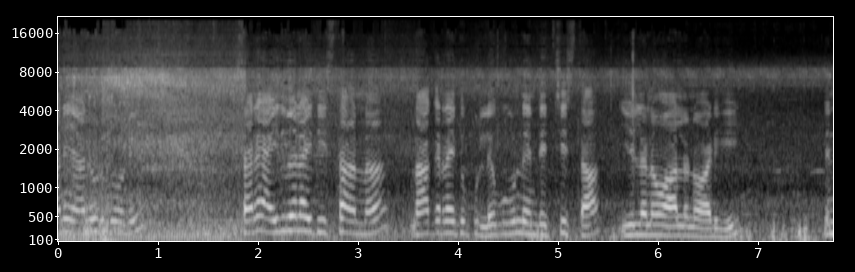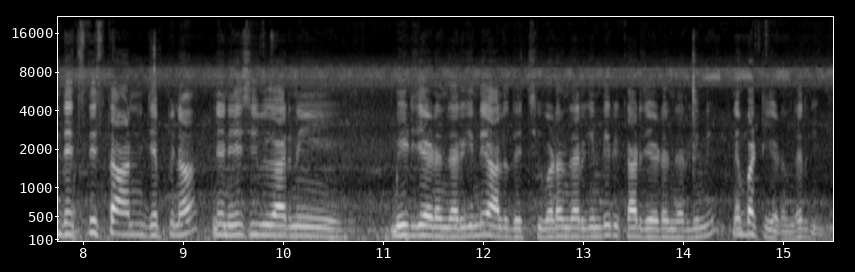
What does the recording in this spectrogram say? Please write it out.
అని అనుడుతోని సరే ఐదు వేలు అయితే ఇస్తా అన్న. అయితే ఇప్పుడు లేవు నేను తెచ్చిస్తా. వీళ్ళనో వాళ్ళనో అడిగి నేను తెచ్చిస్తా అని చెప్పిన. నేను ఏసీబీ గారిని మీట్ చేయడం జరిగింది వాళ్ళు తెచ్చి ఇవ్వడం జరిగింది రికార్డ్ చేయడం జరిగింది నేను బట్టి చేయడం జరిగింది.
